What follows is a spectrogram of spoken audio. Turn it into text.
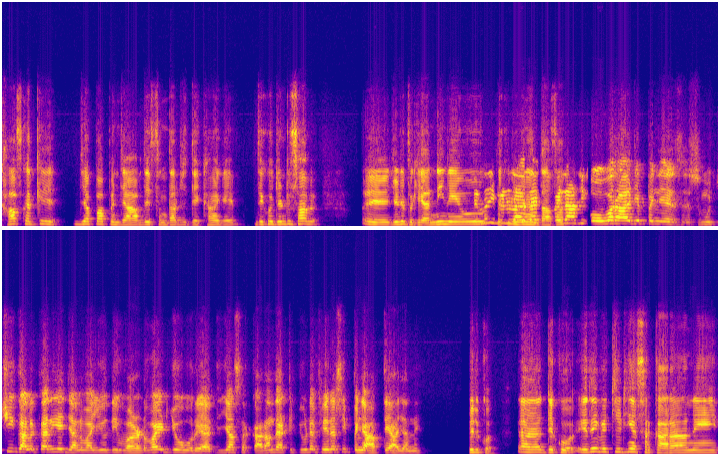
ਖਾਸ ਕਰਕੇ ਜੇ ਆਪਾਂ ਪੰਜਾਬ ਦੇ ਸੰਦਰਭ 'ਚ ਦੇਖਾਂਗੇ, ਦੇਖੋ ਜੰਡੂ ਸਾਹਿਬ ਜਿਹੜੇ ਵਿਗਿਆਨੀ ਨੇ ਉਹ ਮੈਨੂੰ ਲੱਗਦਾ ਪਹਿਲਾਂ ਅਸੀਂ ਓਵਰਆਲ ਜੇ ਸਮੁੱਚੀ ਗੱਲ ਕਰੀਏ ਜਲਵਾਯੂ ਦੀ ਵਰਲਡ ਵਾਈਡ ਜੋ ਹੋ ਰਿਹਾ ਜਾਂ ਸਰਕਾਰਾਂ ਦਾ ਐਟੀਟਿਊਡ ਹੈ ਫਿਰ ਅਸੀਂ ਪੰਜਾਬ ਤੇ ਆ ਜਾਂਦੇ। ਬਿਲਕੁਲ। ਦੇਖੋ ਇਹਦੇ ਵਿੱਚ ਜਿਹੜੀਆਂ ਸਰਕਾਰਾਂ ਨੇ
